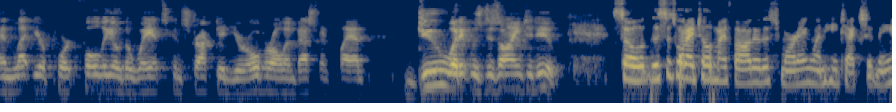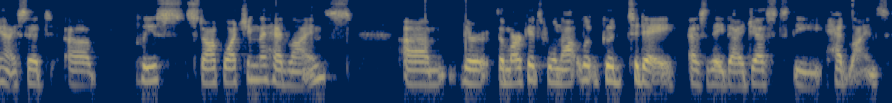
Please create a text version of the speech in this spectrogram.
and let your portfolio, the way it's constructed, your overall investment plan, do what it was designed to do. So, this is what I told my father this morning when he texted me. I said, uh, please stop watching the headlines. Um, the markets will not look good today as they digest the headlines,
